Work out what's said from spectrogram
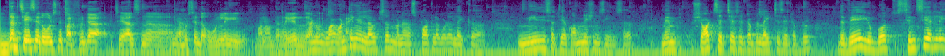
ఇద్దరు చేసే రోల్స్ని పర్ఫెక్ట్గా చేయాల్సిన I would say the only one of the rare and one thing I love sir మన స్పాట్లో కూడా లైక్ మీది సత్య కాంబినేషన్ సీన్ సార్ మేము షార్ట్ సెట్ చేసేటప్పుడు లైట్ చేసేటప్పుడు the way you both sincerely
